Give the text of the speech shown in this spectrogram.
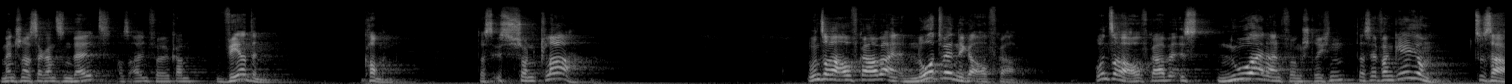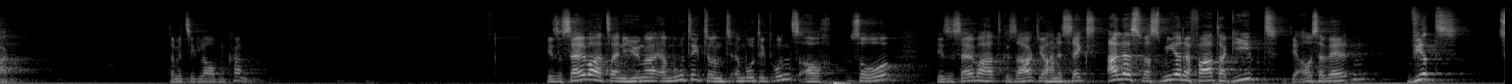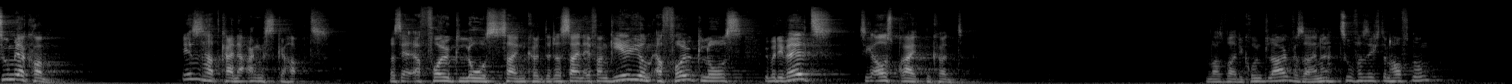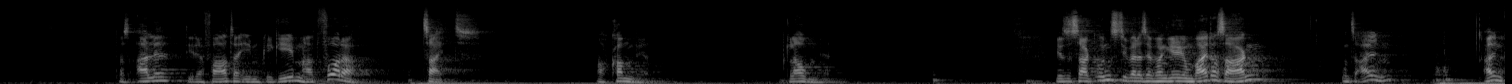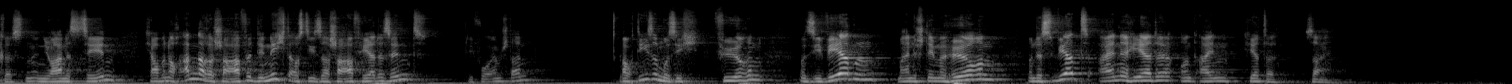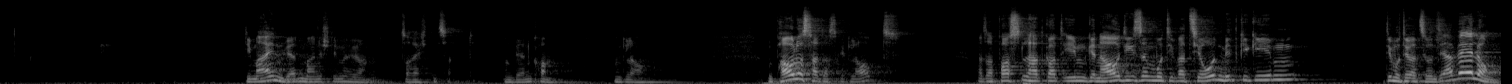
Menschen aus der ganzen Welt, aus allen Völkern, werden kommen. Das ist schon klar. Unsere Aufgabe, eine notwendige Aufgabe, Unsere Aufgabe ist nur in Anführungsstrichen das Evangelium zu sagen, damit sie glauben können. Jesus selber hat seine Jünger ermutigt und ermutigt uns auch so. Jesus selber hat gesagt, Johannes 6, alles, was mir der Vater gibt, die Auserwählten, wird zu mir kommen. Jesus hat keine Angst gehabt, dass er erfolglos sein könnte, dass sein Evangelium erfolglos über die Welt sich ausbreiten könnte. Und was war die Grundlage für seine Zuversicht und Hoffnung? Dass alle, die der Vater ihm gegeben hat, vor der Zeit auch kommen werden, glauben werden. Jesus sagt uns, die wir das Evangelium weitersagen, uns allen, allen Christen in Johannes 10, ich habe noch andere Schafe, die nicht aus dieser Schafherde sind, die vor ihm standen. Auch diese muss ich führen und sie werden meine Stimme hören und es wird eine Herde und ein Hirte sein. Die meinen werden meine Stimme hören zur rechten Zeit und werden kommen und glauben. Und Paulus hat das geglaubt. Als Apostel hat Gott ihm genau diese Motivation mitgegeben, die Motivation der Erwählung.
